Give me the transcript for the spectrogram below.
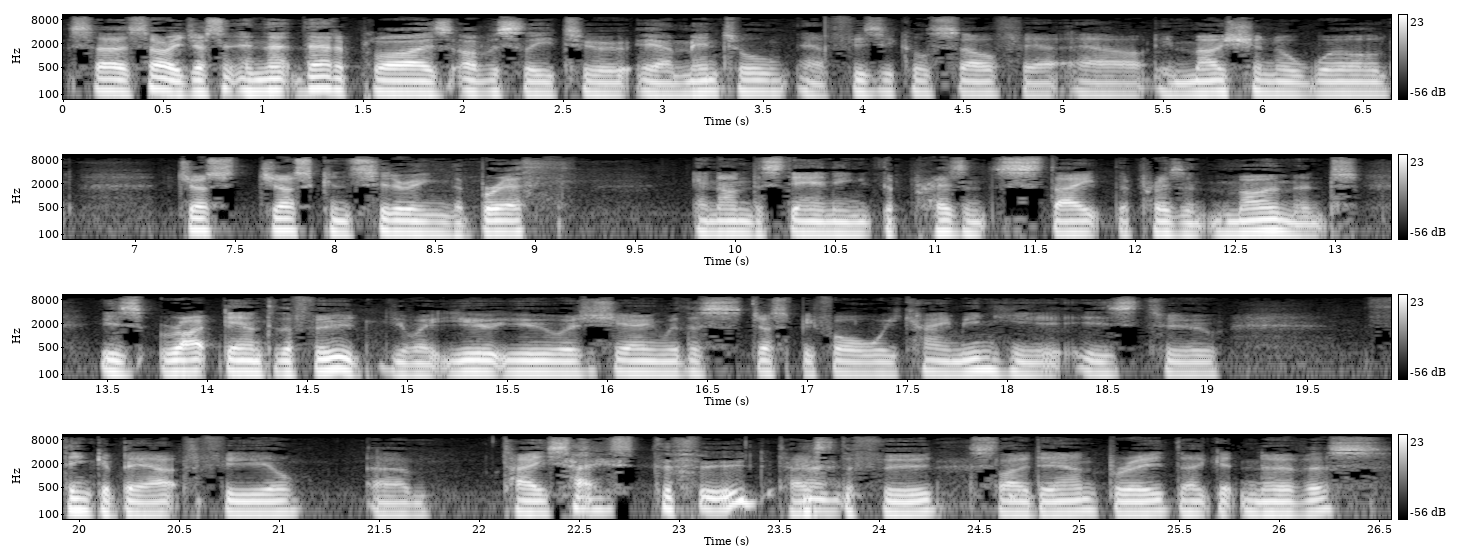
so sorry, Justin, and that, that applies obviously to our mental, our physical self, our, our emotional world. Just just considering the breath and understanding the present state, the present moment, is right down to the food you eat. You you were sharing with us just before we came in here is to think about, feel, um, taste taste the food. Taste the food. Slow down. Breathe. Don't get nervous.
